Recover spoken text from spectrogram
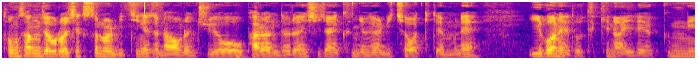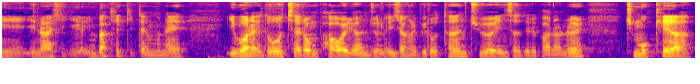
통상적으로 잭슨홀 미팅에서 나오는 주요 발언들은 시장에 큰 영향을 미쳐왔기 때문에 이번에도 특히나 이래 금리 인하 시기가 임박했기 때문에 이번에도 제롬 파월 연준 의장을 비롯한 주요 인사들의 발언을 주목해야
